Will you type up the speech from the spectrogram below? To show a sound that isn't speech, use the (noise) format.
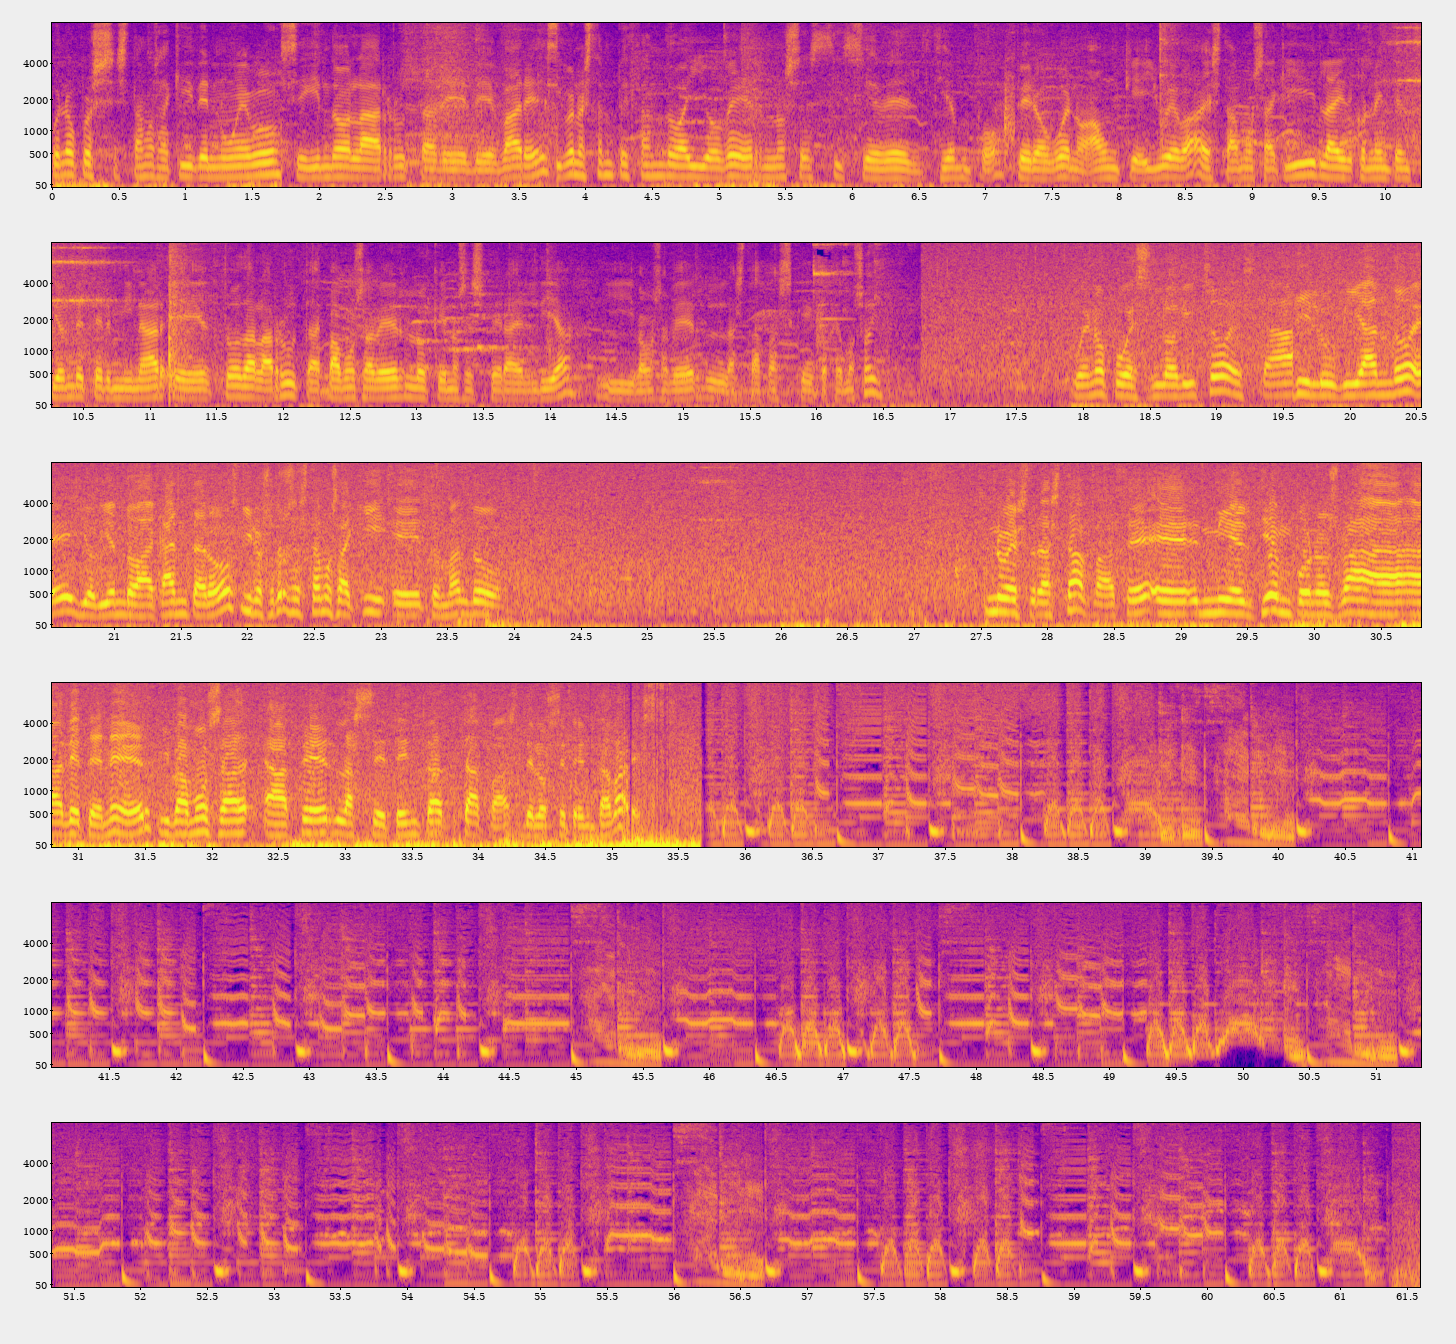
Bueno, pues estamos aquí de nuevo siguiendo la ruta de, bares y bueno, está empezando a llover, no sé si se ve el tiempo, pero bueno, aunque llueva, estamos aquí con la intención de terminar eh, toda la ruta. Vamos a ver lo que nos espera el día y vamos a ver las tapas que cogemos hoy. Bueno, pues lo dicho, está diluviando, eh, lloviendo a cántaros y nosotros estamos aquí eh, tomando nuestras tapas, ¿eh? ¿eh? ni el tiempo nos va a detener y vamos a hacer las 70 tapas de los 70 bares.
